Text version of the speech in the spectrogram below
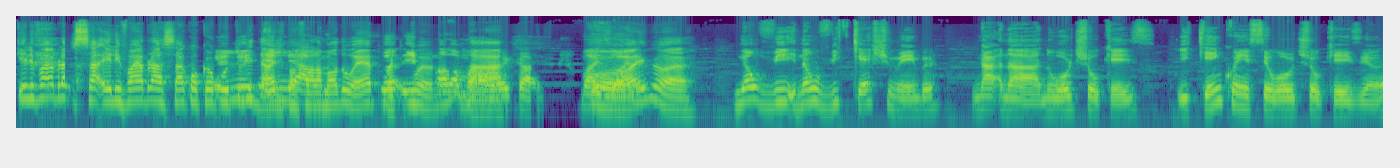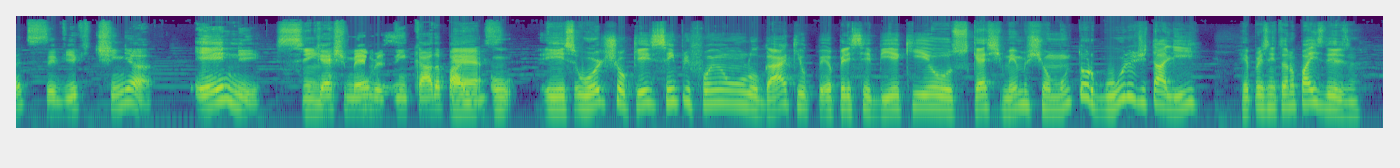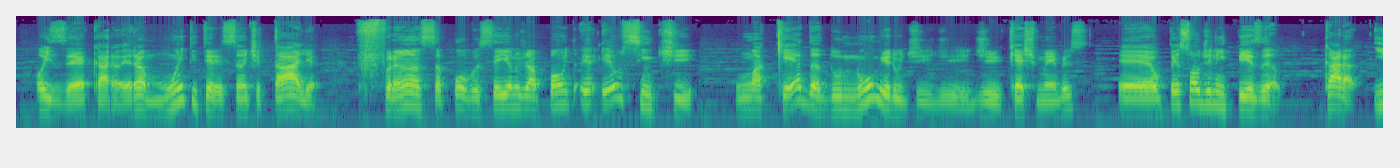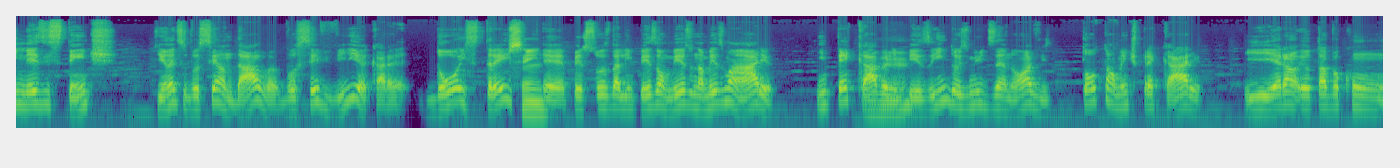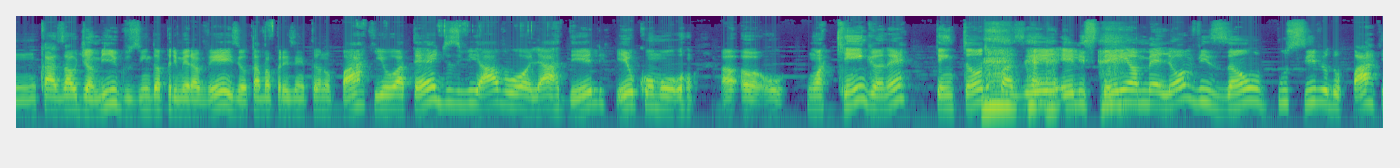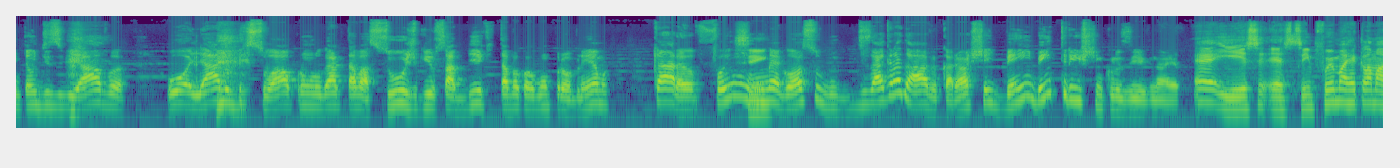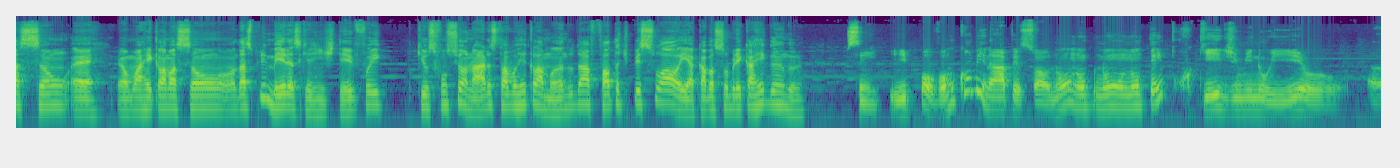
Que ele vai abraçar, ele vai abraçar qualquer oportunidade abra- falar mal do Epcot. e Pô, não fala dá. mal, né, cara? Mas Pô, olha, aí, meu, é. não vi, não vi cast member na, na- no World Showcase. E quem conheceu o World Showcase antes, você via que tinha N Sim. cast members em cada É, país. o, isso, o World Showcase sempre foi um lugar que eu, eu percebia que os cast members tinham muito orgulho de estar ali representando o país deles, né? Pois é, cara, era muito interessante. Itália, França, pô, você ia no Japão. então, Eu, eu senti uma queda do número de, de, de cast members. É, o pessoal de limpeza, cara, inexistente. Que antes você andava, você via, cara, dois, três é, pessoas da limpeza ao mesmo, na mesma área. Impecável Uhum. a limpeza. E em 2019, totalmente precária. E era, eu tava com um casal de amigos indo a primeira vez, eu tava apresentando o parque e eu até desviava o olhar dele, eu como a- a- o- uma Kenga, né? Tentando fazer eles terem a melhor visão possível do parque, então desviava o olhar do pessoal para um lugar que tava sujo, que eu sabia que tava com algum problema. Cara, foi um, Sim. negócio desagradável, cara. Eu achei bem, bem triste, inclusive, na época. É, e esse é, sempre foi uma reclamação, é, é uma reclamação, uma das primeiras que a gente teve foi que os funcionários estavam reclamando da falta de pessoal e acaba sobrecarregando, né? Sim. E, pô, vamos combinar, pessoal. Não, não, não, não tem por que diminuir o-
